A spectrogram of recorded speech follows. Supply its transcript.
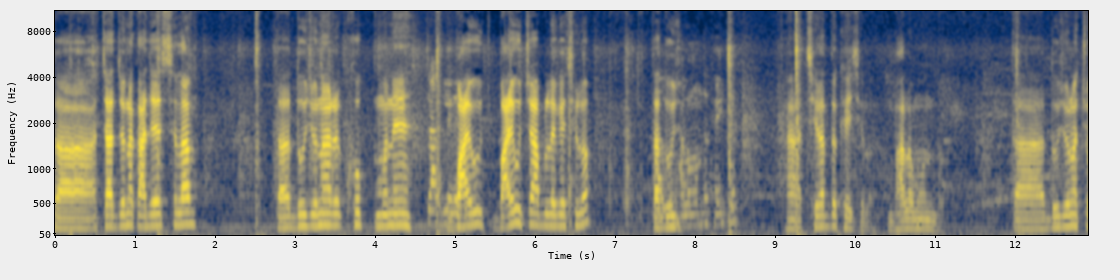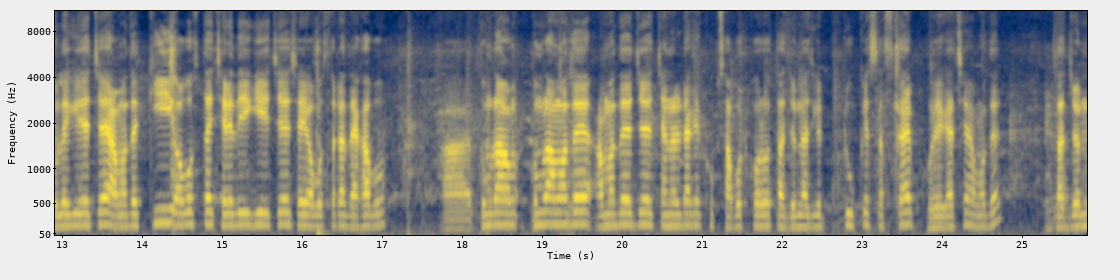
তা চারজনা কাজে এসেছিলাম তা দুজনের খুব মানে বায়ু বায়ু চাপ লেগেছিল। তা দু ভালো মন্দ খাইছে হ্যাঁ ছিরাদ্দ খেয়েছিল ভালো মন্দ। তা দুজনা চলে গিয়েছে আমাদের কি অবস্থায় ছেড়ে দিয়ে গিয়েছে সেই অবস্থাটা দেখাবো। আর তোমরা তোমরা আমাদের আমাদের যে চ্যানেলটাকে খুব সাপোর্ট করো, তার জন্য আজকে টু কে সাবস্ক্রাইব হয়ে গেছে আমাদের। তার জন্য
